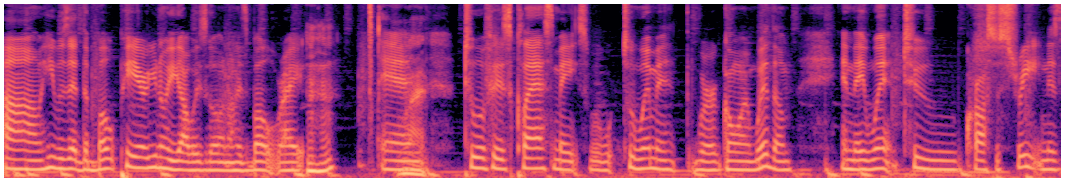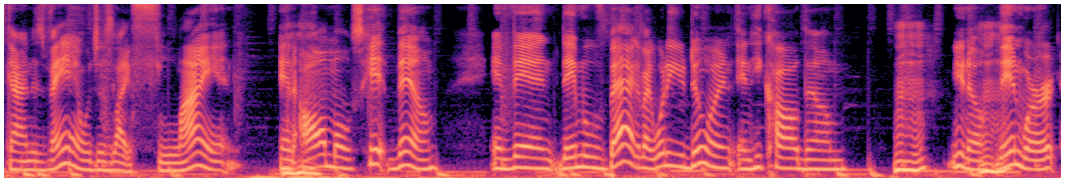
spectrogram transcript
Um, he was at the boat pier. You know, he always going on his boat, right? Mm-hmm. And Right. two of his classmates, were, two women, were going with him, and they went to cross the street, and this guy in his van was just like flying, and Mm-hmm. almost hit them. And then they moved back, like, "What are you doing?" And he called them, Mm-hmm. you know, the N word.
